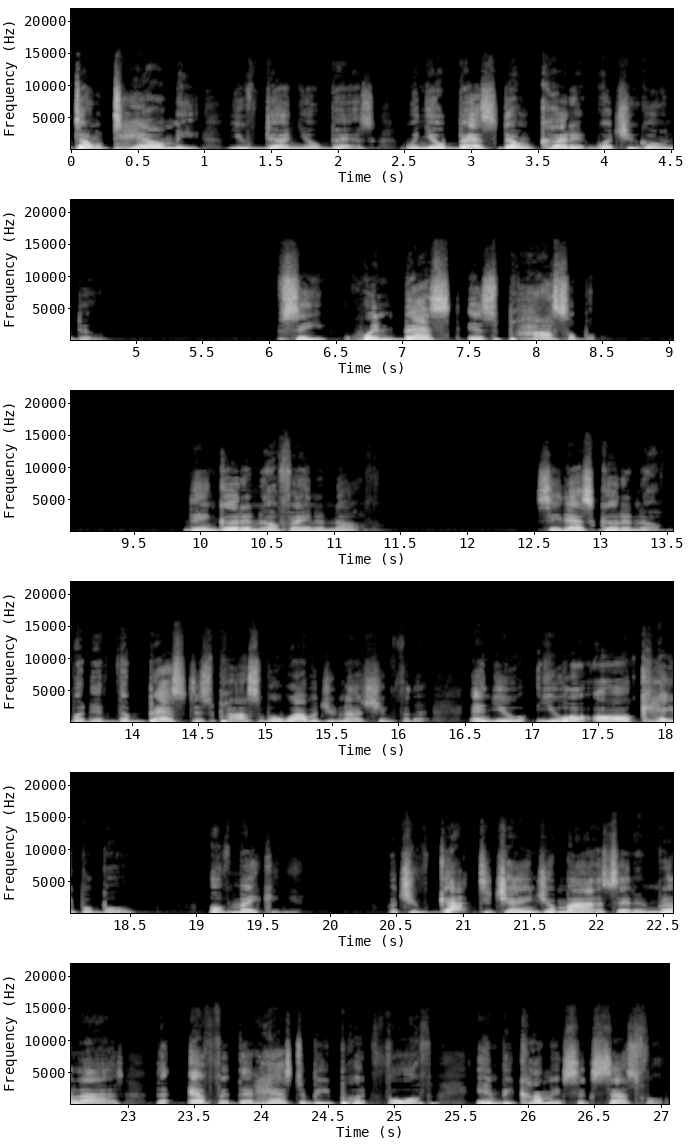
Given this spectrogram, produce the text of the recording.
Don't tell me you've done your best. When your best don't cut it, what you going to do? See, when best is possible, then good enough ain't enough. See, that's good enough. But if the best is possible, why would you not shoot for that? And you you are all capable of making it. But you've got to change your mindset and realize the effort that has to be put forth in becoming successful.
